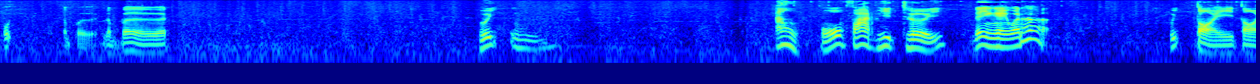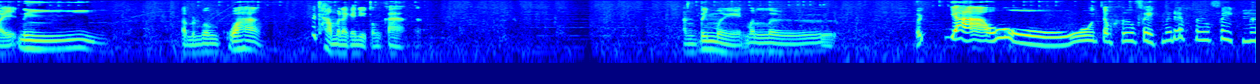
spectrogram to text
โอ๊ยระเบิดระเบิดเฮ้ยเอ้าโอ้ฟาดผิดเฉย ได้ยังไงวะน่ะ ต่อยต่อยนี่แต่มันวงกว้าง ไม่ทำอะไรกันอยู่ตรงกลางอันติเมตมันเลยเฮ้ยยาวโอ้โหจะเพอร์เฟกไม่ได้เพอร์เฟกเล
